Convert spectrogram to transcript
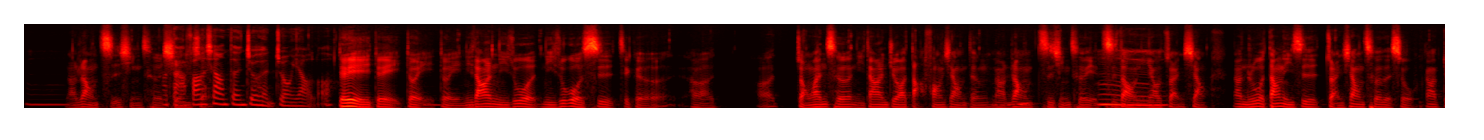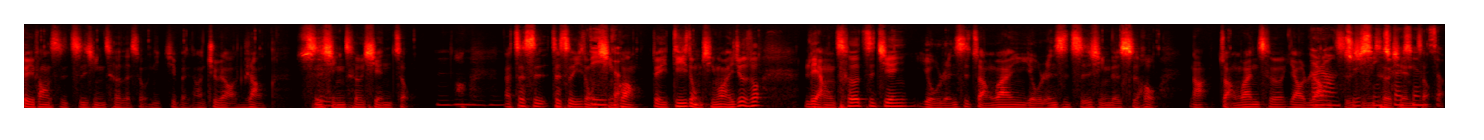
嗯，那让直行车先走。打方向灯就很重要了。对对对对，嗯你当然，你如果你如果是这个呃呃转弯车，你当然就要打方向灯，那让直行车也知道你要嗯转向。那如果当你是转向车的时候，那对方是直行车的时候，你基本上就要让直行车先走。嗯好那这是这是一种情况，对，第一种情况，也就是说，两车之间有人是转弯，有人是直行的时候，那转弯车要要让直行行车先走。先走。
